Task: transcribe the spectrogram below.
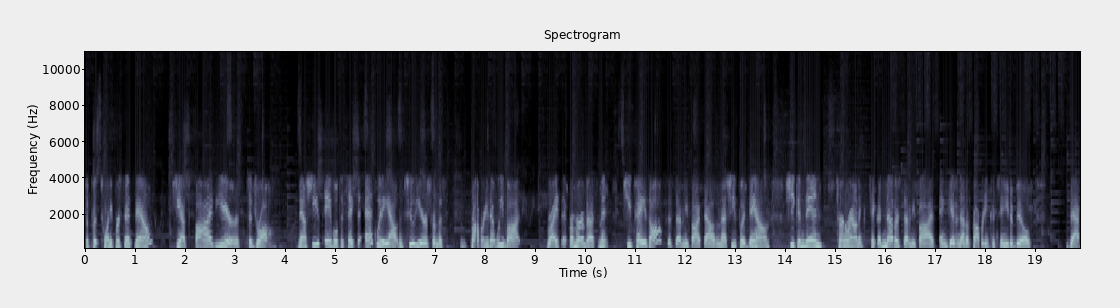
to put 20% down. She has five years to draw. Now she's able to take the equity out in two years from the property that we bought, right? that- From her investment, she pays off the seventy-five thousand that she put down. She can then turn around and take another seventy-five and get another property and continue to build that.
